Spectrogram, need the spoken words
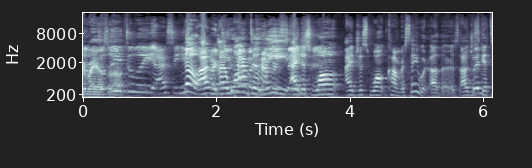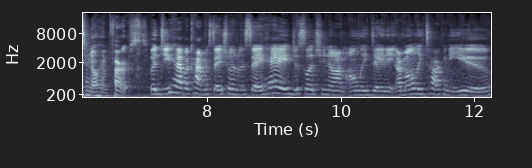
everybody um, else delete, off. delete. I see. you. No, I, I you won't delete. I just won't. I just won't conversate with others. I'll just But- get to know him first. But do you have a conversation with him to say, "Hey, just to let you know, I'm only dating. I'm only talking to you."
